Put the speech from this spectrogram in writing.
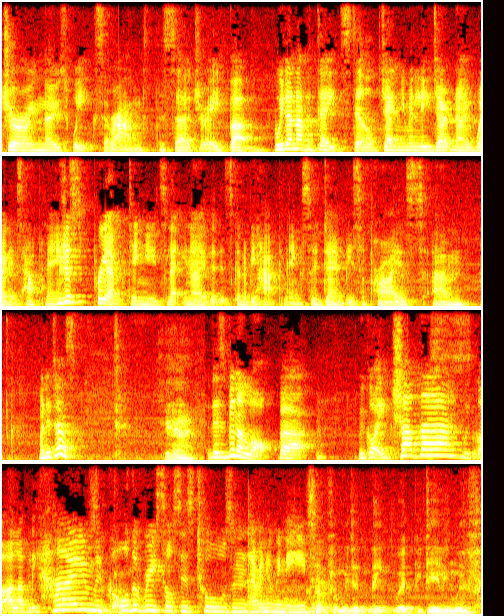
during those weeks around the surgery. But we don't have a date still, genuinely don't know when it's happening. We're just preempting you to let you know that it's going to be happening, so don't be surprised um, when it does. Yeah. There's been a lot, but we've got each other, we've got our lovely home, we've got all the resources, tools, and everything we need. Something we didn't think we'd be dealing with.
